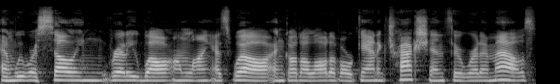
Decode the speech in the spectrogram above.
and we were selling really well online as well, and got a lot of organic traction through word of mouth.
